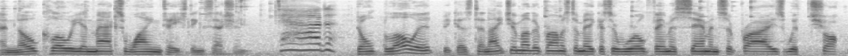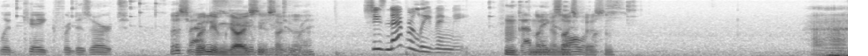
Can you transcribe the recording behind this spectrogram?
And no Chloe and Max wine tasting session. Dad. Don't blow it, because tonight your mother promised to make us a world famous salmon surprise with chocolate cake for dessert. This Max, William guy you'll seems like too, a right? She's never leaving me. hmm, That like a makes nice all person. of us. Ah.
